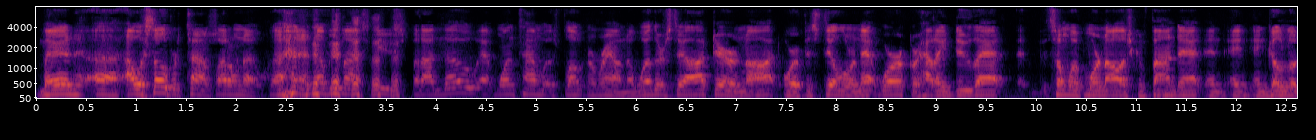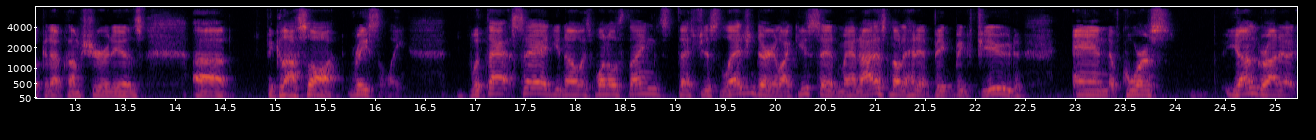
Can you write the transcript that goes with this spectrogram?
Man, uh, I was sober at the time, so I don't know. That'll be my excuse. But I know at one time it was floating around. Now, whether it's still out there or not, or if it's still on a network, or how they do that, someone with more knowledge can find that and, and, and go look it up. Cause I'm sure it is, uh, because I saw it recently. With that said, you know, it's one of those things that's just legendary. Like you said, man, I just know they had that big, big feud. And of course, younger, I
